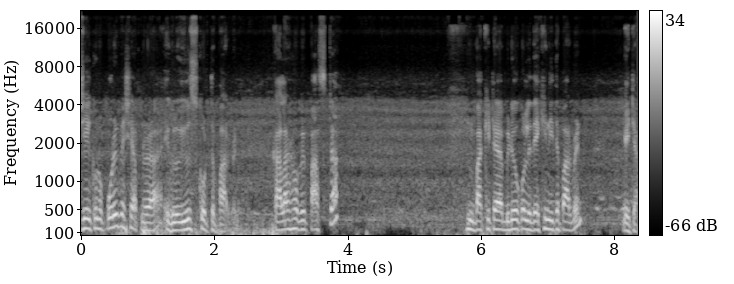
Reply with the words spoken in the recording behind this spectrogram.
যে কোনো পরিবেশে আপনারা এগুলো ইউজ করতে পারবেন। কালার হবে পাঁচটা। বাকিটা ভিডিও কলে দেখে নিতে পারবেন। এটা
